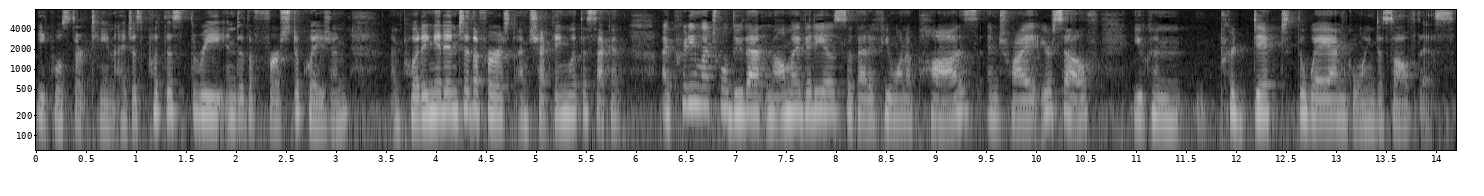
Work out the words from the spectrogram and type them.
equals 13. I just put this 3 into the first equation. I'm putting it into the first, I'm checking with the second. I pretty much will do that in all my videos so that if you want to pause and try it yourself, you can predict the way I'm going to solve this.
